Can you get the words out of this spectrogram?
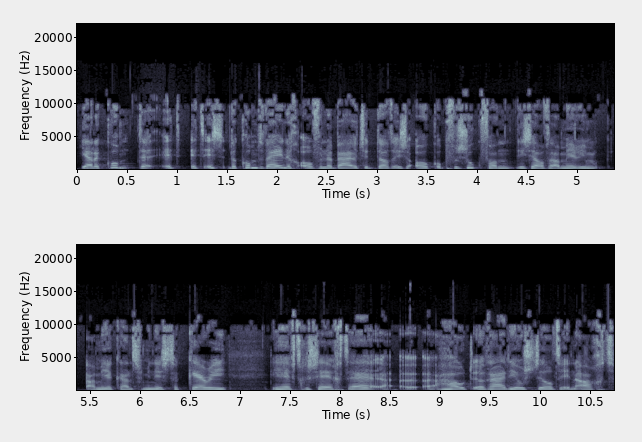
Ja, er komt, het, het is, er komt weinig over naar buiten. Dat is ook op verzoek van diezelfde Ameri Amerikaanse minister Kerry. Die heeft gezegd, hè, houd een radiostilte in acht...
